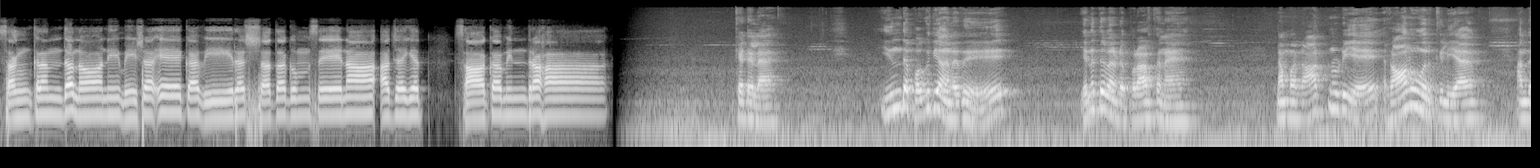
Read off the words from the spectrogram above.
सङ्क्रन्दनो निमिष एकवीरः शतगुं सेना अजयत् साकमिन्द्रः கேட்டல இந்த பகுதியானது என்னத்தை வேண்ட பிரார்த்தனை நம்ம நாட்டினுடைய இராணுவம் இருக்கு இல்லையா அந்த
